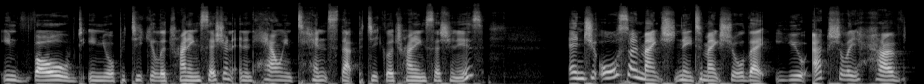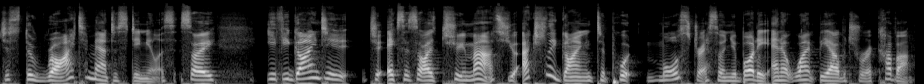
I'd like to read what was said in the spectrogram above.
involved in your particular training session and how intense that particular training session is. And you also make, need to make sure that you actually have just the right amount of stimulus. So, if you're going to, to exercise too much, you're actually going to put more stress on your body and it won't be able to recover.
